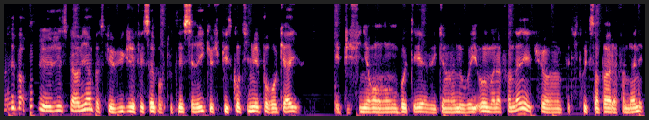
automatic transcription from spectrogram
Non, mais par contre, j'espère bien, parce que vu que j'ai fait ça pour toutes les séries, que je puisse continuer pour Hawkeye, et puis finir en beauté avec un No Way Home à la fin de l'année, tu vois, un petit truc sympa à la fin de l'année.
